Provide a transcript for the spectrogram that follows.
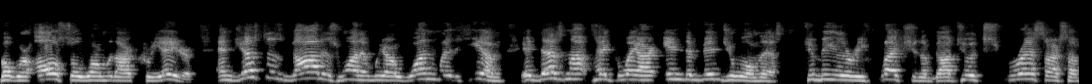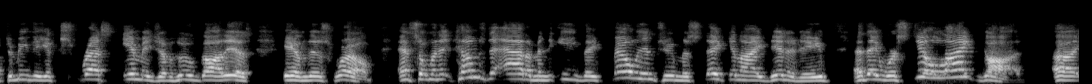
but we're also one with our Creator. And just as God is one and we are one with Him, it does not take away our individualness to be the reflection of God, to express ourselves, to be the express image of who God is in this world. And so when it comes to Adam and Eve, they fell into mistaken identity and they were still like God uh,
